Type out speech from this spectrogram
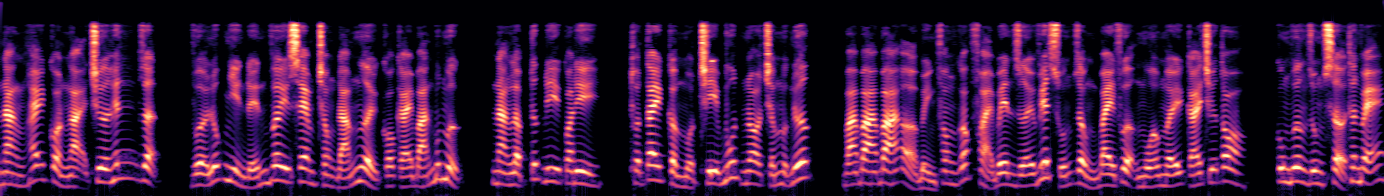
nàng hãy còn ngại chưa hết giận, vừa lúc nhìn đến vây xem trong đám người có cái bán bút mực, nàng lập tức đi qua đi, thuận tay cầm một chi bút no chấm mực nước, ba ba ba ở bình phong góc phải bên dưới viết xuống rồng bay phượng múa mấy cái chữ to, cung vương dung sở thân vẽ,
